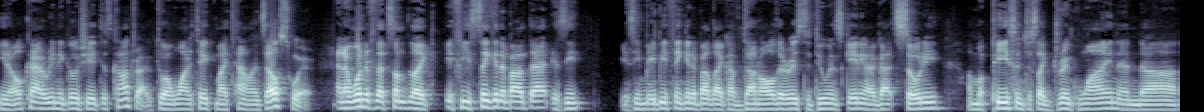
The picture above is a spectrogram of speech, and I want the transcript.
You know, can I renegotiate this contract? Do I want to take my talents elsewhere? And I wonder if that's something like if he's thinking about that, is he is he maybe thinking about like I've done all there is to do in skating? I got SOTY. I'm a piece and just like drink wine and uh,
